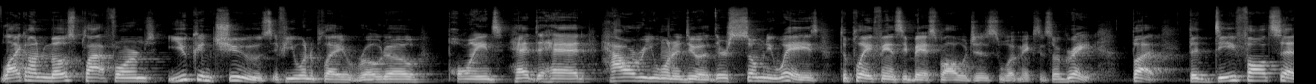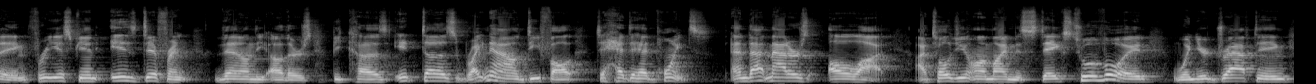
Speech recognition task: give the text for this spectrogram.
Like on most platforms, you can choose if you want to play Roto, points, head to head, however you want to do it. There's so many ways to play fancy baseball, which is what makes it so great. But the default setting for ESPN is different than on the others because it does right now default to head to head points. And that matters a lot. I told you on my mistakes to avoid when you're drafting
